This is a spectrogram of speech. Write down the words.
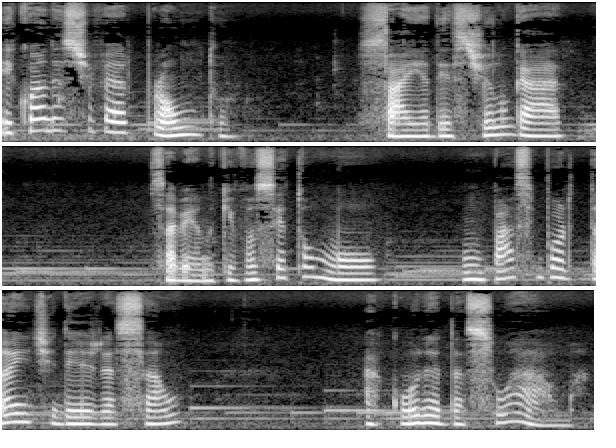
E quando estiver pronto, saia deste lugar sabendo que você tomou um passo importante em direção à cura da sua alma.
